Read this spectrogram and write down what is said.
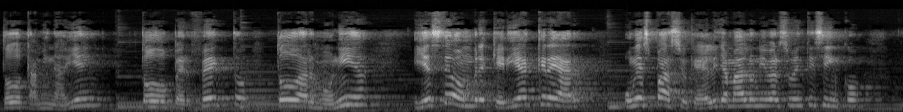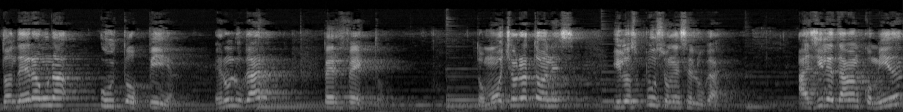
todo camina bien, todo perfecto, todo armonía. Y este hombre quería crear un espacio que él le llamaba el universo 25, donde era una utopía, era un lugar perfecto. Tomó ocho ratones y los puso en ese lugar. Allí les daban comida,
